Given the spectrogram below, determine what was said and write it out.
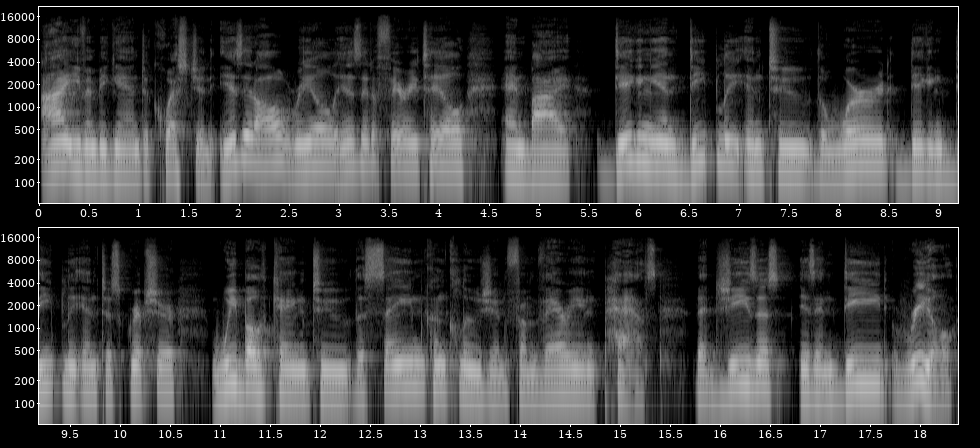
I even began to question: Is it all real? Is it a fairy tale? And by digging in deeply into the word, digging deeply into scripture, we both came to the same conclusion from varying paths that Jesus is indeed real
